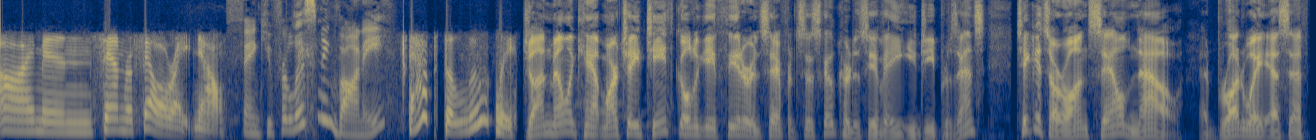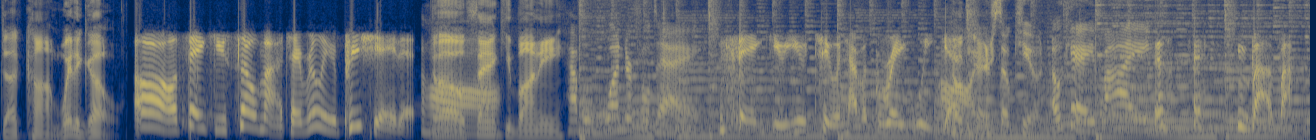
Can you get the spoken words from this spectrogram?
I'm in San Rafael right now. Thank you for listening, Bonnie. Absolutely. John Mellencamp, March 18th, Golden Gate Theater in San Francisco, courtesy of AEG Presents. Tickets are on sale now at BroadwaySF.com. Way to go. Oh, thank you so much. I really appreciate it. Oh, thank you, Bonnie. Have a wonderful day. Thank you. You too, and have a great weekend. Aw, Okay. You're so cute. Okay, bye. bye bye.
